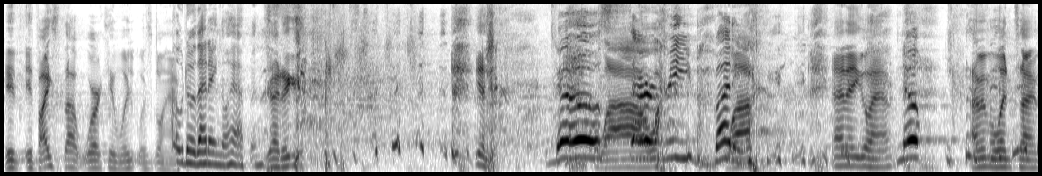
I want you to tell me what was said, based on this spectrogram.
If, if I stop working, what, what's going to oh, happen? Oh no, that ain't gonna happen. Yeah. No, Wow. sorry, buddy. Wow. That ain't gonna happen. Nope. I remember one time.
